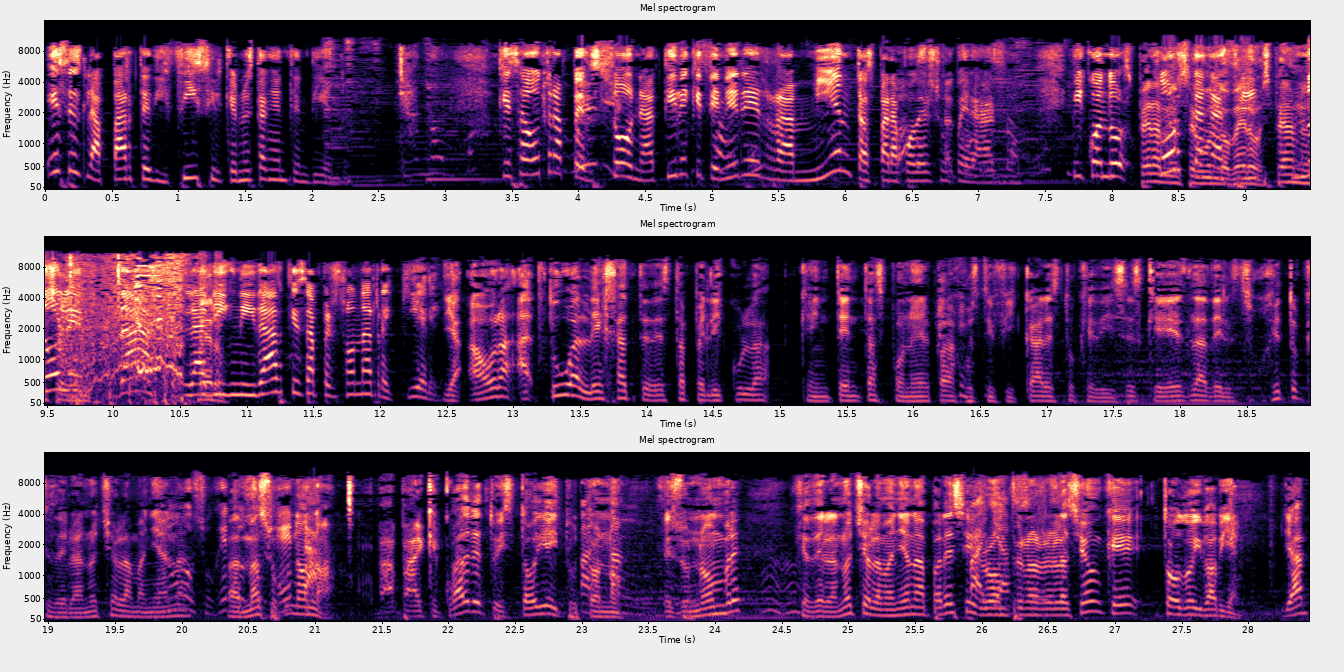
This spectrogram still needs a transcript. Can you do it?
Esa es la parte difícil que no están entendiendo que esa otra persona tiene que tener herramientas para poder superarlo. Y cuando Espérame un cortan segundo, así, Vero, espérame un no le segundo. das la Vero. dignidad que esa persona requiere. Ya, ahora ah, tú aléjate de esta película que intentas poner para justificar esto que dices, que es la del sujeto que de la noche a la mañana. No, sujeto, además, su- sujeta. no, no, pa- para que cuadre tu historia y tu Patán. tono. Es un hombre que de la noche a la mañana aparece y Payaso. rompe una relación que todo iba bien. ¿Ya?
